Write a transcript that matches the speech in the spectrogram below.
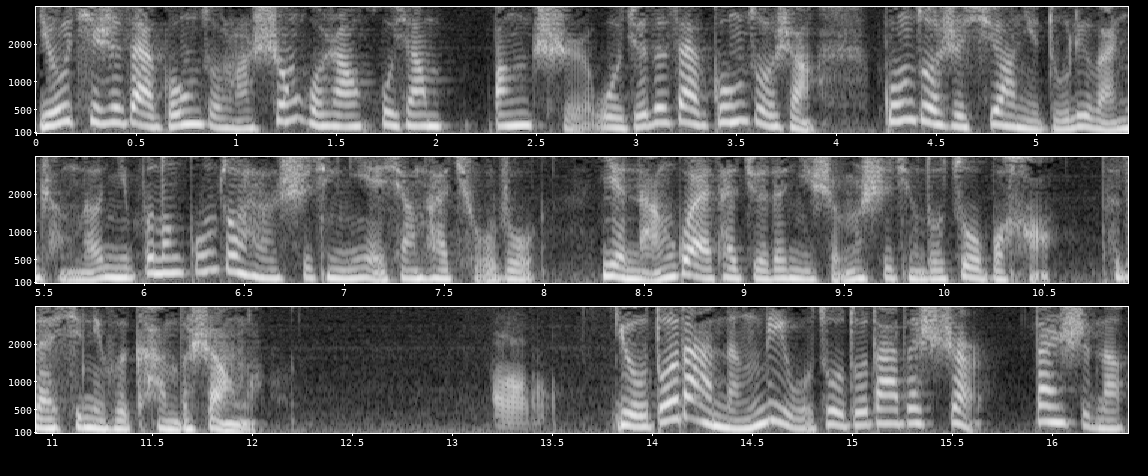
尤其是在工作上、生活上互相帮持。我觉得在工作上，工作是需要你独立完成的，你不能工作上的事情你也向他求助，也难怪他觉得你什么事情都做不好，他在心里会看不上了。哦。有多大能力，我做多大的事儿。但是呢，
